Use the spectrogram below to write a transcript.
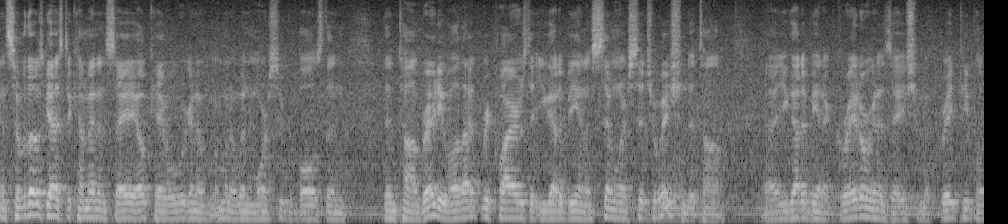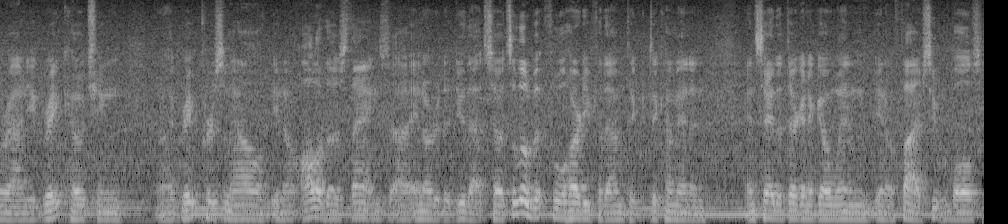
And so for those guys to come in and say, okay, well, we're gonna I'm gonna win more Super Bowls than than Tom Brady, well, that requires that you got to be in a similar situation to Tom. Uh, you got to be in a great organization with great people around you, great coaching, uh, great personnel, you know, all of those things uh, in order to do that. So it's a little bit foolhardy for them to, to come in and, and say that they're going to go win, you know, five Super Bowls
